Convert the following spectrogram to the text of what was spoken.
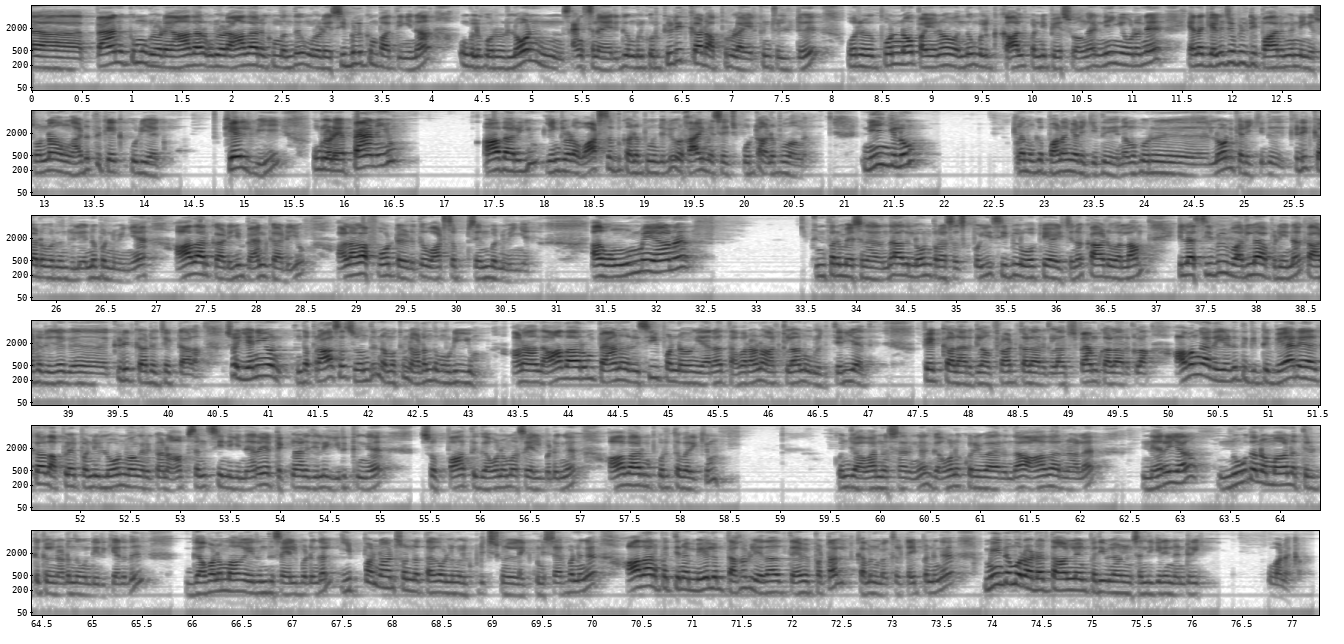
பேனுக்கும் உங்களுடைய ஆதார் உங்களோட ஆதாருக்கும் வந்து உங்களுடைய சிபிலுக்கும் பார்த்தீங்கன்னா உங்களுக்கு ஒரு லோன் சேங்ஷன் ஆகிருக்கு உங்களுக்கு ஒரு கிரெடிட் கார்டு அப்ரூவல் ஆகிருக்குன்னு சொல்லிட்டு ஒரு பொண்ணோ பையனோ வந்து உங்களுக்கு கால் பண்ணி பேசுவாங்க. நீங்கள் உடனே எனக்கு எலிஜிபிலிட்டி பாருங்கன்னு நீங்கள் சொன்னால் அவங்க அடுத்து கேட்கக்கூடிய கேள்வி உங்களுடைய பேனையும் ஆதாரையும் எங்களோட வாட்ஸ்அப்புக்கு அனுப்புங்கன்னு சொல்லி ஒரு ஹாய் மெசேஜ் போட்டு அனுப்புவாங்க. நீங்களும் நமக்கு பணம் கிடைக்குது நமக்கு ஒரு லோன் கிடைக்குது கிரெடிட் கார்டு வருதுன்னு சொல்லி என்ன பண்ணுவீங்க? ஆதார் கார்டையும் பேன் கார்டையும் அழகாக ஃபோட்டோ எடுத்து வாட்ஸ்அப் சென்ட் பண்ணுவீங்க. அது உண்மையான இன்ஃபர்மேஷனாக இருந்தால் அது லோன் ப்ராசஸ்க்கு போய் சிபில் ஓகே ஆயிடுச்சுன்னா கார்டு வரலாம். இல்லை சிபில் வரல அப்படின்னா card reject credit card reject ஆகலாம். ஸோ எனியோன் இந்த ப்ராசஸ் வந்து நமக்கு நடந்து முடியும். ஆனால் அந்த ஆதாரும் பேனும் ரிசீவ் பண்ணவங்க யாராவது தவறான ஆட்களான்னு உங்களுக்கு தெரியாது. ஃபேக் காலாக இருக்கலாம் ஃப்ராட் காலாக இருக்கலாம் ஸ்பேம் காலாக இருக்கலாம். அவங்க அதை எடுத்துக்கிட்டு வேறு யாருக்காவது அப்ளை பண்ணி லோன் வாங்குறதுக்கான ஆப்ஷன்ஸ் இன்றைக்கி நிறைய டெக்னாலஜியில் இருக்குங்க. ஸோ பார்த்து கவனமாக செயல்படுங்க. ஆதாரம் பொறுத்த வரைக்கும் கொஞ்சம் அவேர்னஸாக இருங்க. கவனக்குறைவாக இருந்தால் ஆதார்னால் நிறையா நூதனமான திருட்டுகள் நடந்து கொண்டிருக்கிறது. கவனமாக இருந்து செயல்படுங்கள். இப்போ நான் சொன்ன தகவல் உங்களுக்கு பிடிச்சிருக்கணும் லைக் பண்ணி ஷேர் பண்ணுங்கள் ஆதாரை பற்றின மேலும் தகவல் ஏதாவது தேவைப்பட்டால் கமெண்ட் பாக்ஸில் டைப் பண்ணுங்கள் மீண்டும் ஒரு அடுத்த ஆன்லைன் பதிவில் நான் சந்திக்கிறேன். நன்றி. வணக்கம்.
